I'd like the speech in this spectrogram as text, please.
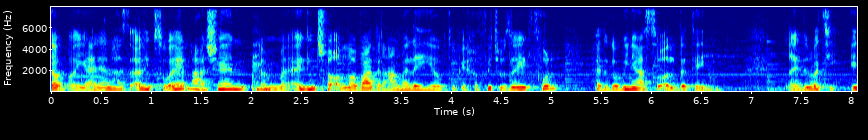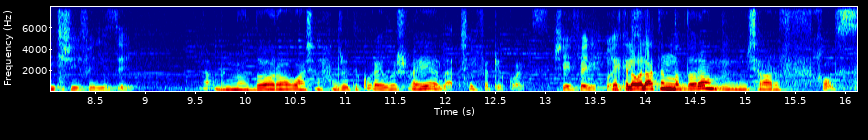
طب يعني أنا هسألك سؤال عشان لما أجي إن شاء الله بعد العملية وتبقي خفيتي وزي الفل هتجاوبيني على السؤال ده تاني. يعني دلوقتي أنت شايفاني إزاي؟ لا بالنضارة وعشان حضرتك قريبة شوية لا شايفاكي كويس. شايفاني كويس. لكن لو قلعت النضارة مش هعرف خالص.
